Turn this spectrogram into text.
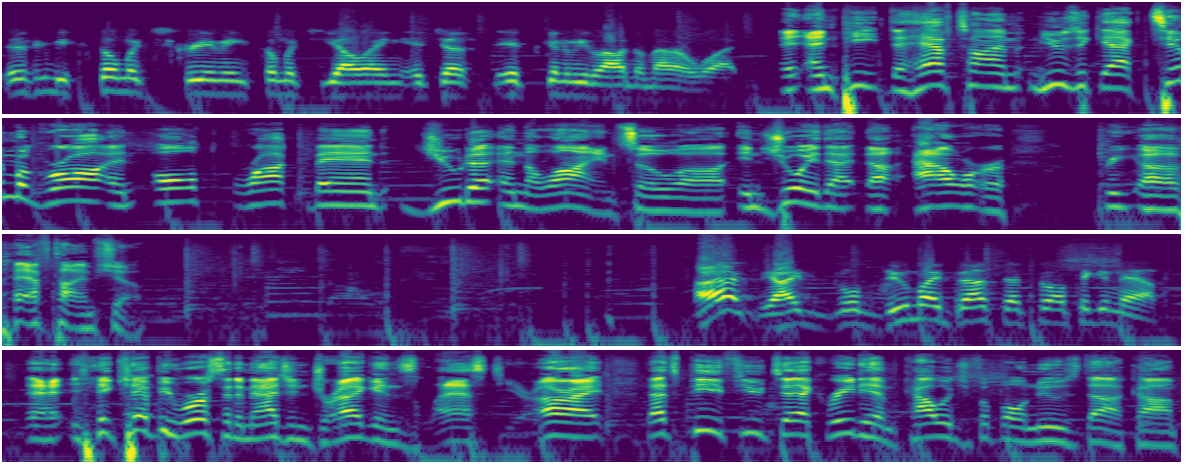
going to be so much screaming, so much yelling. It just it's going to be loud no matter what. And, and, Pete, the halftime music act, Tim McGraw and alt rock band Judah and the Lion. So uh, enjoy that uh, hour pre, uh, halftime show. I, I will do my best. That's why I'll take a nap. It can't be worse than Imagine Dragons last year. All right, that's Pete Fiutak. Read him, collegefootballnews.com.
